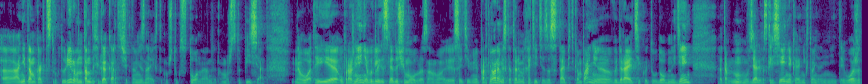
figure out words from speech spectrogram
они там как-то структурированы, там дофига карточек, там, не знаю, их там штук 100, наверное, там, может, 150. Вот. И упражнение выглядит следующим образом. Вы с этими партнерами, с которыми хотите засетапить компанию, выбираете какой-то удобный день, там, ну, мы взяли воскресенье, когда никто не, не тревожит,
